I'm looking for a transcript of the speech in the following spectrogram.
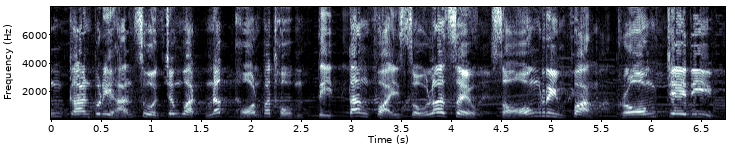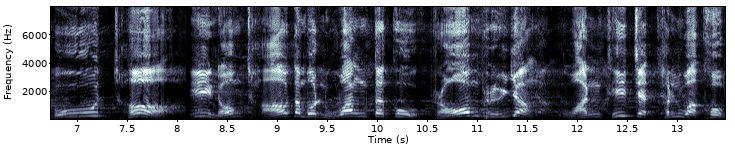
งค์การบริหารส่วนจังหวัดนครปฐมติดตั้งไฟโซลาร์เซลล์สองริมฝั่งคลองเจดีบูชาพี่น้องชาวตำบลวังตะกู พร้อมหรือยัง วันที่ 7 ธันวาคม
